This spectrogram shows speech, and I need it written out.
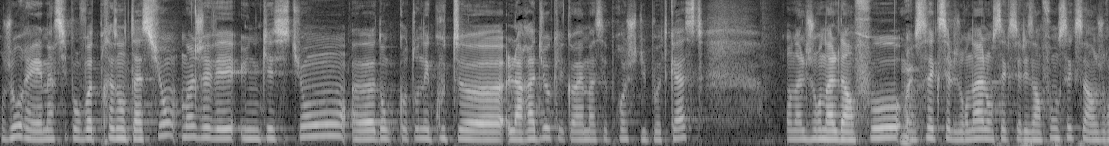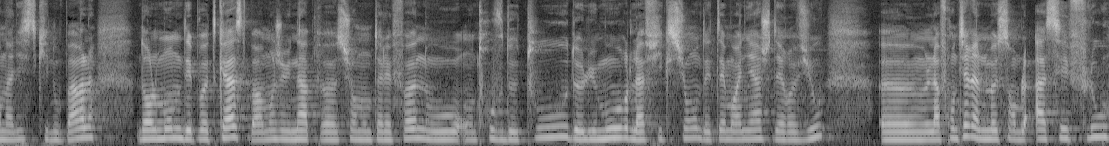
Bonjour et merci pour votre présentation. Moi j'avais une question. Euh, donc quand on écoute euh, la radio qui est quand même assez proche du podcast, on a le journal d'info, on sait que c'est le journal, on sait que c'est les infos, on sait que c'est un journaliste qui nous parle. Dans le monde des podcasts, bah, moi j'ai une app euh, sur mon téléphone où on trouve de tout, de l'humour, de la fiction, des témoignages, des reviews. Euh, la frontière, elle me semble assez floue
